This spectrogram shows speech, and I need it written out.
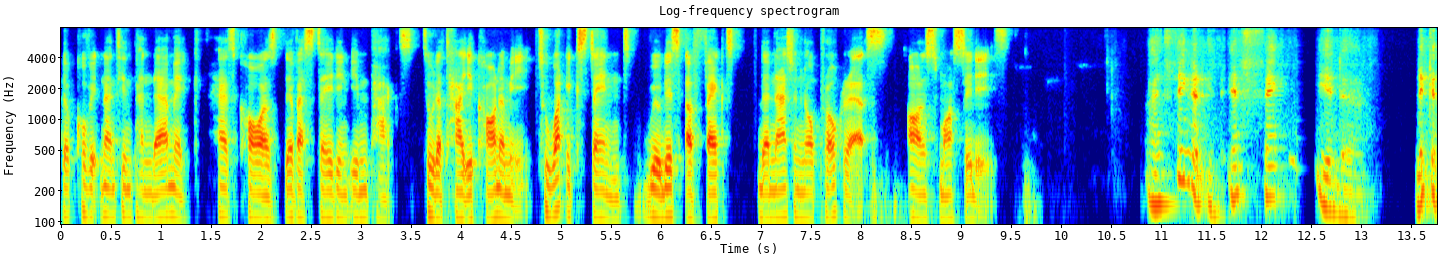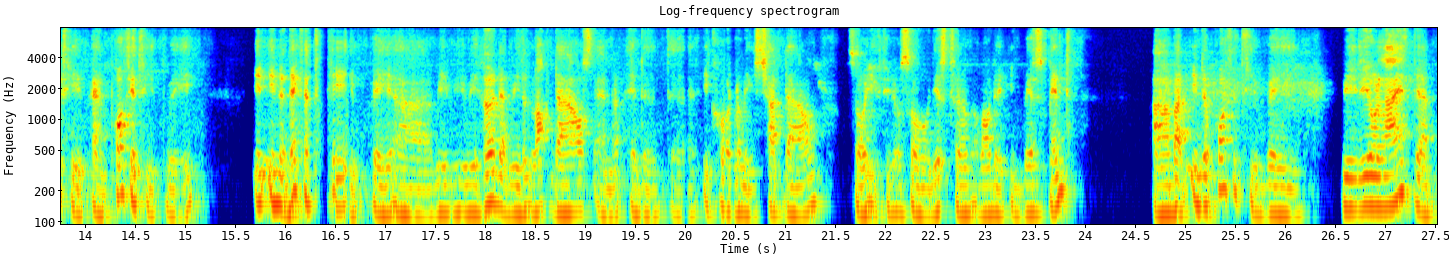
The COVID-19 pandemic has caused devastating impacts to the Thai economy. To what extent will this affect the national progress on smart cities? I think that it affects in the negative and positive way in, in a negative way, uh, we, we heard that we lockdowns and, and the, the economy shut down. So it also disturb about the investment. Uh, but in the positive way, we realize that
